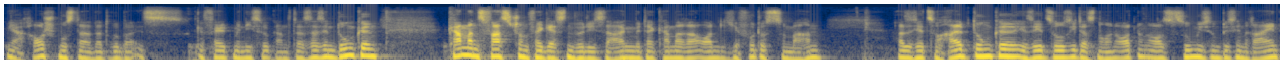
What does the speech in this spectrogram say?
ja, Rauschmuster darüber ist, gefällt mir nicht so ganz. Das heißt, im Dunkeln kann man es fast schon vergessen, würde ich sagen, mit der Kamera ordentliche Fotos zu machen. Also ist jetzt so halbdunkel. Ihr seht, so sieht das noch in Ordnung aus. Zoome ich so ein bisschen rein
